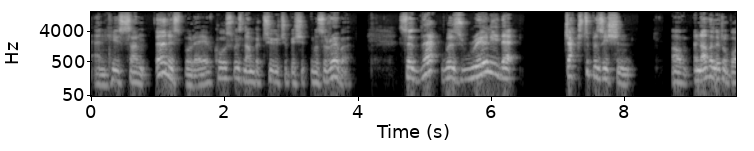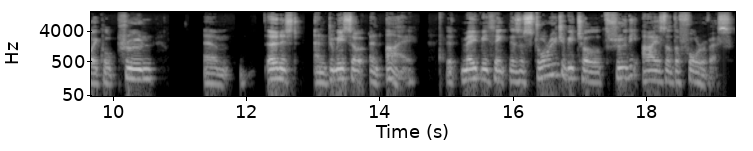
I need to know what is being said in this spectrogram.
and his son Ernest Bulle, of course, was number two to Bishop Muzorewa. So that was really that juxtaposition of another little boy called Prune, um, Ernest, and Dumiso, and I that made me think there's a story to be told through the eyes of the four of us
